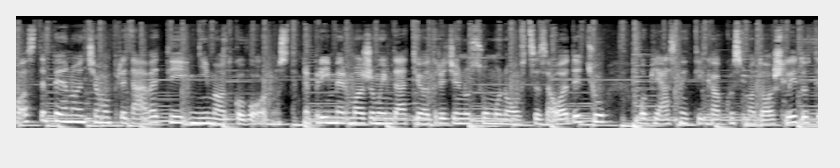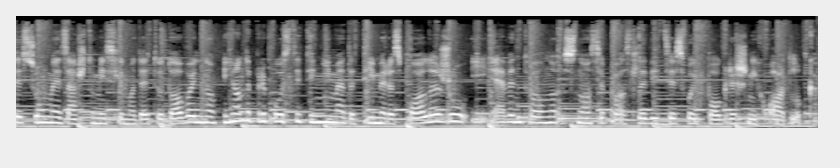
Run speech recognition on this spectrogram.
postepeno ćemo predavati njima odgovornost. Na primjer, možemo im dati određenu sumu novca za odeću, objasniti kako smo došli do te sume, zašto mislimo da je to dovoljno i onda prepustiti njima da time raspolažu i eventualno snose posledice svojih pogrešnih odluka.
